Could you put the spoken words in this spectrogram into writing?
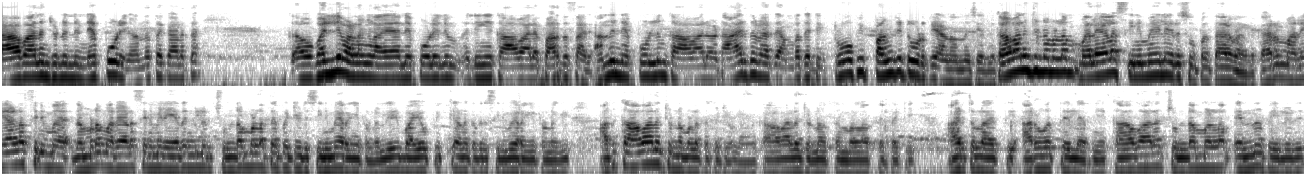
കാവാലം ചുണ്ടിന്റെ നെപ്പോളിയൻ അന്നത്തെ കാലത്തെ വലിയ വള്ളങ്ങളായ നെപ്പോളിയനും അല്ലെങ്കിൽ കാവാലം പാർത്ഥസാരി അന്ന് നെപ്പോളിയനും കാവാലുമായിട്ട് ആയിരത്തി തൊള്ളായിരത്തി അമ്പത്തെട്ടിൽ ട്രോഫി പങ്കിട്ട് കൊടുക്കുകയാണ് അന്ന് ചെയ്തത്. കാവാലം ചുണ്ടമ്പള്ളം മലയാള സിനിമയിലെ ഒരു സൂപ്പർ താരമായിരുന്നു കാരണം മലയാള സിനിമ നമ്മുടെ മലയാള സിനിമയിൽ ഏതെങ്കിലും ഒരു ചുണ്ടമ്പള്ളത്തെ പറ്റി ഒരു സിനിമ ഇറങ്ങിയിട്ടുണ്ട്. അല്ലെങ്കിൽ ബയോപിക് കണക്കത്തിൽ സിനിമ ഇറങ്ങിയിട്ടുണ്ടെങ്കിൽ അത് കാവാലം ചുണ്ടമ്പള്ളത്തെ പറ്റിയുള്ളതാണ്. കാവാലം ചുണ്ടമ്പള്ളത്തെ പറ്റി ആയിരത്തി തൊള്ളായിരത്തി അറുപത്തേഴിൽ ഇറങ്ങിയ കാവാലം ചുണ്ടമ്പള്ളം എന്ന പേരിലൊരു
